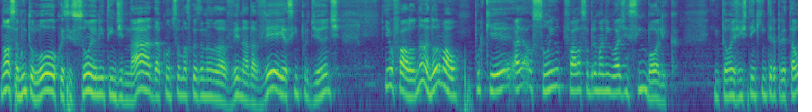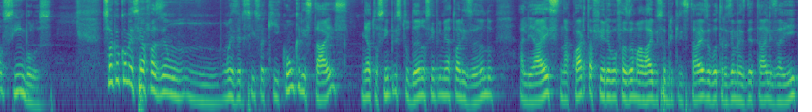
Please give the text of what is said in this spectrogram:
nossa, é muito louco esse sonho, eu não entendi nada, aconteceu umas coisas nada a ver, nada a ver, e assim por diante. E eu falo, não, é normal, porque o sonho fala sobre uma linguagem simbólica. Então a gente tem que interpretar os símbolos. Só que eu comecei a fazer um, um, um exercício aqui com cristais, né? eu estou sempre estudando, sempre me atualizando. Aliás, na quarta-feira eu vou fazer uma live sobre cristais, eu vou trazer mais detalhes aí.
